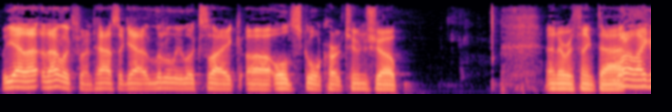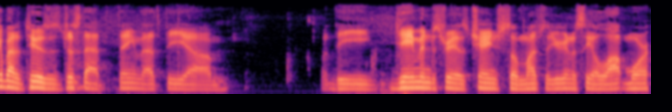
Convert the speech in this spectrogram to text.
But yeah, that that looks fantastic. Yeah, it literally looks like uh, old school cartoon show and everything that. what I like about it too is it's just that thing that the um, the game industry has changed so much that you're going to see a lot more.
